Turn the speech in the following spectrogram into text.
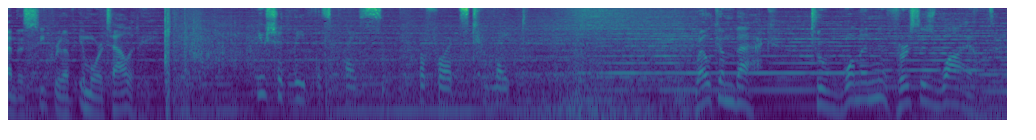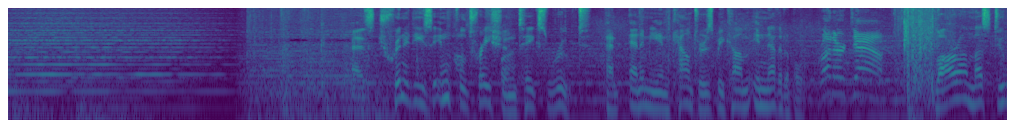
and the secret of immortality. You should leave this place before it's too late. Welcome back to Woman vs. Wild. As Trinity's infiltration takes root and enemy encounters become inevitable, Run her down! Lara must do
